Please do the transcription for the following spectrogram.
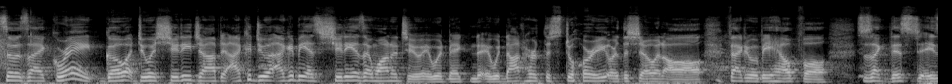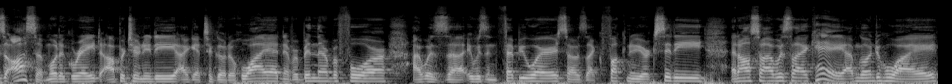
So it's like, great, go do a shitty job. I could do. I could be as shitty as I wanted to. It would make it would not hurt the story or the show at all. In fact, it would be helpful. So it's like, this is awesome. What a great opportunity. I get to go to Hawaii. I'd never been there before. I was. Uh, it was in February, so I was like, fuck New York City. And also, I was like, hey, I'm going to Hawaii.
